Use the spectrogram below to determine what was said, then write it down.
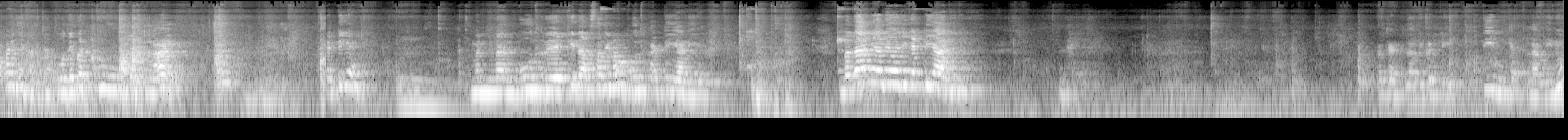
ਹਟ ਜਾ ਉਹਦੇ ਕੱਟੂ ਕੱਟ ਲਾਏ ਕੱਟੀ ਹੈ? ਮੈਂ ਮੈਂ ਬੂਥ ਦੇਖ ਕੇ ਦੱਸਦਾ ਨਹੀਂ ਮੈਂ ਬੂਥ ਕੱਟੀ ਵਾਲੀ ਹੈ। ਬਤਾ ਨਹੀਂ ਆਲੀ ਉਹ ਜੀ ਕੱਟੀ ਆ ਗਈ। ਉਹ ਕੱਟ ਲਾ ਵੀ ਕੱਟੀ। ਲਾ ਵੀ ਨੂੰ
